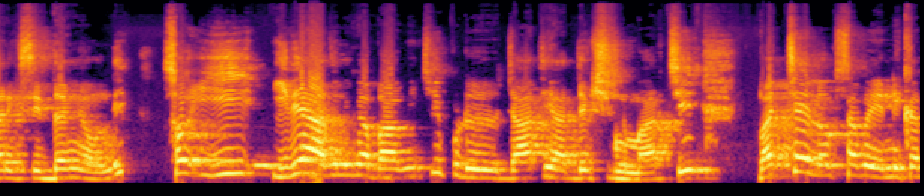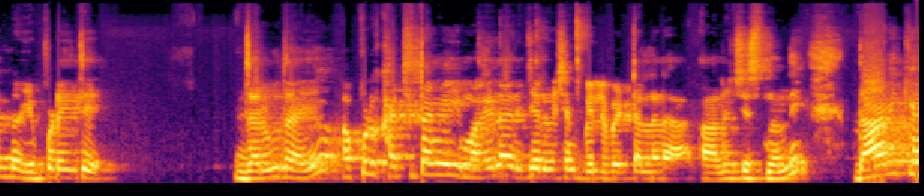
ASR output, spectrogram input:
దానికి సిద్ధంగా ఉంది. సో ఈ ఇదే అదునుగా భావించి ఇప్పుడు జాతీయ అధ్యక్షుడిని మార్చి వచ్చే లోక్సభ ఎన్నికల్లో ఎప్పుడైతే జరుగుతాయో అప్పుడు ఖచ్చితంగా ఈ మహిళా రిజర్వేషన్ బిల్లు పెట్టాలని ఆలోచిస్తుంది. దానికి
